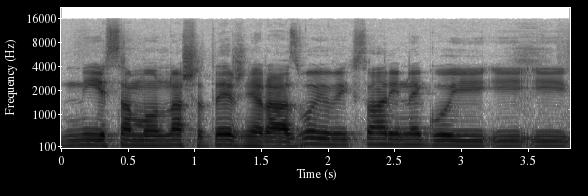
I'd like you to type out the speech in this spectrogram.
nije samo naša težnja razvoju ovih stvari, nego i, i, i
